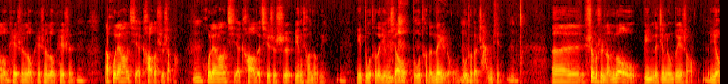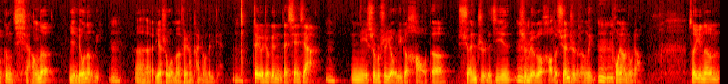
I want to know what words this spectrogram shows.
location，location，location。嗯，那互联网企业靠的是什么？嗯，互联网企业靠的其实是营销能力。嗯，你独特的营销、独特的内容、独特的产品。嗯，呃，是不是能够比你的竞争对手有更强的引流能力？嗯，呃，也是我们非常看重的一点。嗯，这个就跟你在线下，嗯，你是不是有一个好的？选址的基因是不是有个好的选址的能力？同样重要。所以呢，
